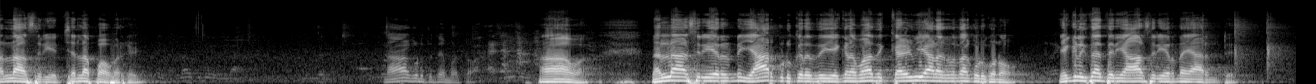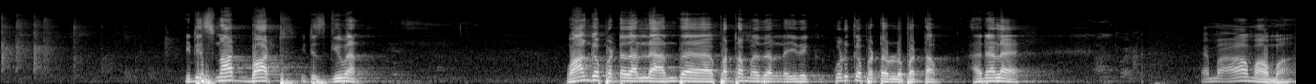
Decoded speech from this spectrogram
நல்லாசிரியர் செல்லப்பா அவர்கள். நான் கொடுத்துட்டேன் மட்டும். ஆமாம் நல்ல ஆசிரியர்னு யார் கொடுக்கறது? எங்களை மாதிரி கல்வியாளர்கள் தான் கொடுக்கணும். எங்களுக்கு தான் தெரியும் ஆசிரியர்னா யாருன்ட்டு. It is not bought it is given வாங்கப்பட்டது அல்ல அந்த பட்டம் அது அல்ல இது கொடுக்கப்பட்டுள்ள பட்டம். அதனால் ஆமாம் ஆமாம் ஆமாம்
